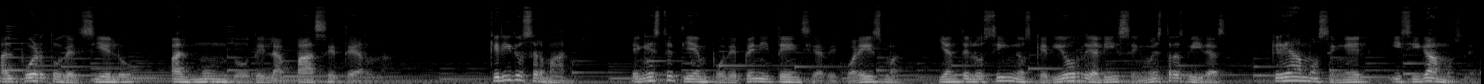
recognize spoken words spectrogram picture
al puerto del cielo, al mundo de la paz eterna. Queridos hermanos, en este tiempo de penitencia de cuaresma y ante los signos que Dios realiza en nuestras vidas, creamos en Él y sigámosle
